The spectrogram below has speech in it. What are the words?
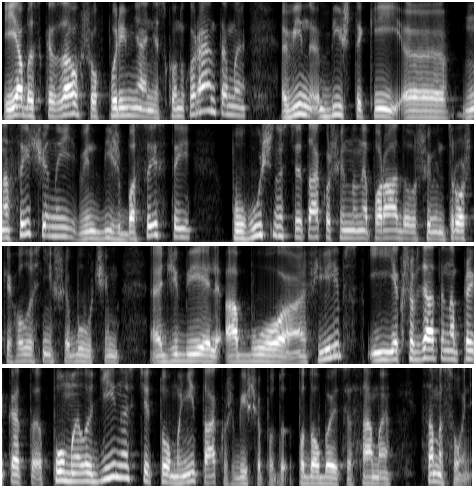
І я би сказав, що в порівнянні з конкурентами він більш такий е, насичений, він більш басистий. По гучності також він мене порадував, що він трошки голосніше був, чим е, JBL або Philips. І якщо взяти, наприклад, по мелодійності, то мені також більше подобається саме, саме Sony.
